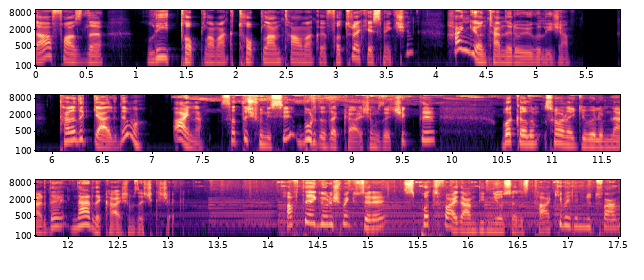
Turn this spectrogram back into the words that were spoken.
daha fazla lead toplamak, toplantı almak ve fatura kesmek için hangi yöntemleri uygulayacağım? Tanıdık geldi değil mi? Aynen. Satış hunisi burada da karşımıza çıktı. Bakalım sonraki bölümlerde nerede karşımıza çıkacak. Haftaya görüşmek üzere. Spotify'dan dinliyorsanız takip edin lütfen.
